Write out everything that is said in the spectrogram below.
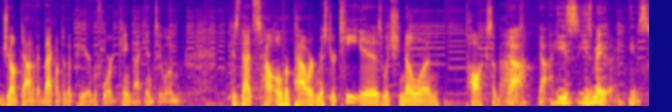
jumped out of it back onto the pier before it came back into him. Because that's how overpowered Mr. T is, which no one talks about. Yeah, yeah, he's he's amazing. He's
